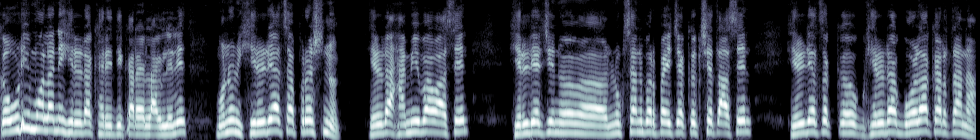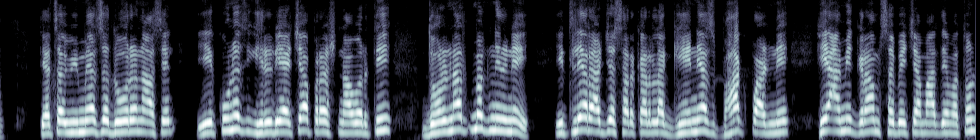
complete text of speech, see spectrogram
कवडी मोलाने हिरडा खरेदी करायला लागलेले आहेत. म्हणून हिरड्याचा प्रश्न हिरडा हमीभाव असेल हिरड्याची न- नुकसान भरपाईच्या कक्षेत असेल हिरड्याचा क हिरडा गोळा करताना त्याचा विम्याचं धोरण असेल एकूणच हिरड्याच्या प्रश्नावरती धोरणात्मक निर्णय इथल्या राज्य सरकारला घेण्यास भाग पाडणे हे आम्ही ग्रामसभेच्या माध्यमातून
